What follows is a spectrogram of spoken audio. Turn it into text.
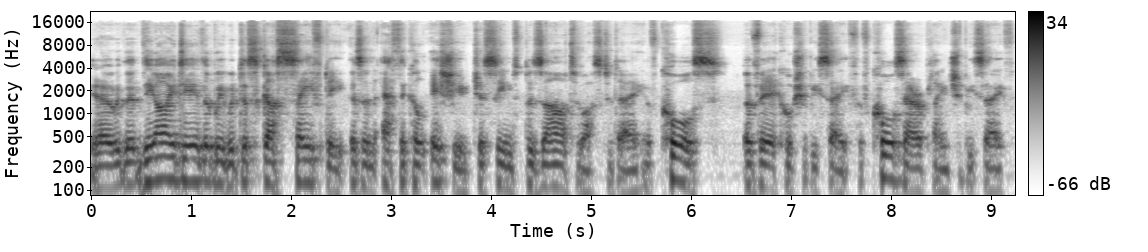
you know, the, the idea that we would discuss safety as an ethical issue just seems bizarre to us today. Of course, a vehicle should be safe. Of course, aeroplanes should be safe.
